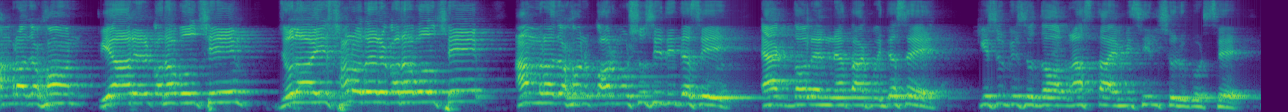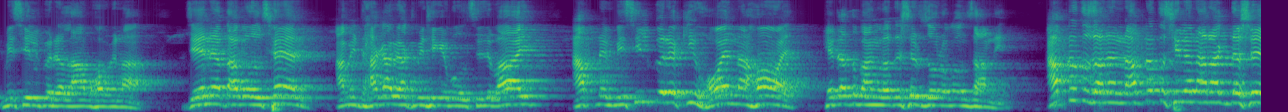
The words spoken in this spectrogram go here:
আমরা যখন পিয়ারের কথা বলছি, জুলাই সনদের কথা বলছি, আমরা যখন কর্মসূচি দিতেছি, এক দলের নেতা কইতেছে, কিছু কিছু দল রাস্তায় মিছিল শুরু করছে, মিছিল করে লাভ হবে না। যে নেতা বলছেন, আমি ঢাকা ব্যাক মিটিংয়ে বলছি যে, ভাই, আপনি মিছিল করে কি হয় না হয় সেটা তো বাংলাদেশের জনগণ জানে। আপনি তো জানেন আপনি তো ছিলেন আর এক দেশে।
